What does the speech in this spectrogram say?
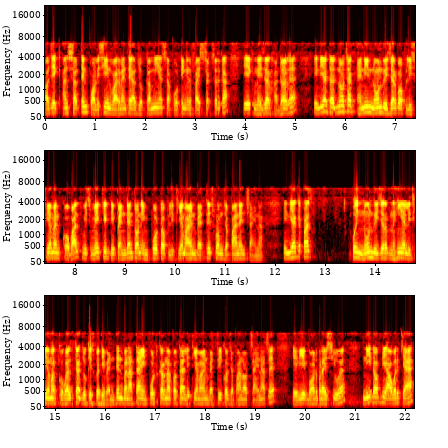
और जो एक अनसर्टेन पॉलिसी इन्वायरमेंट है और जो कमी है सपोर्टिंग इंफ्रास्ट्रक्चर का, ये एक मेजर हडल है। India does not have any known reserve of lithium and cobalt which make it dependent on import of lithium ion batteries from Japan and China India के पास कोई नॉन रिज़र्व नहीं है लिथियम और कोबाल्ट का, जो कि इसको डिपेंडेंट बनाता है इंपोर्ट करना पड़ता है लिथियम आयन बैटरी को जापान और चाइना से। ये भी एक बहुत बड़ा इश्यू है। नीड ऑफ़ द आवर क्या है?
